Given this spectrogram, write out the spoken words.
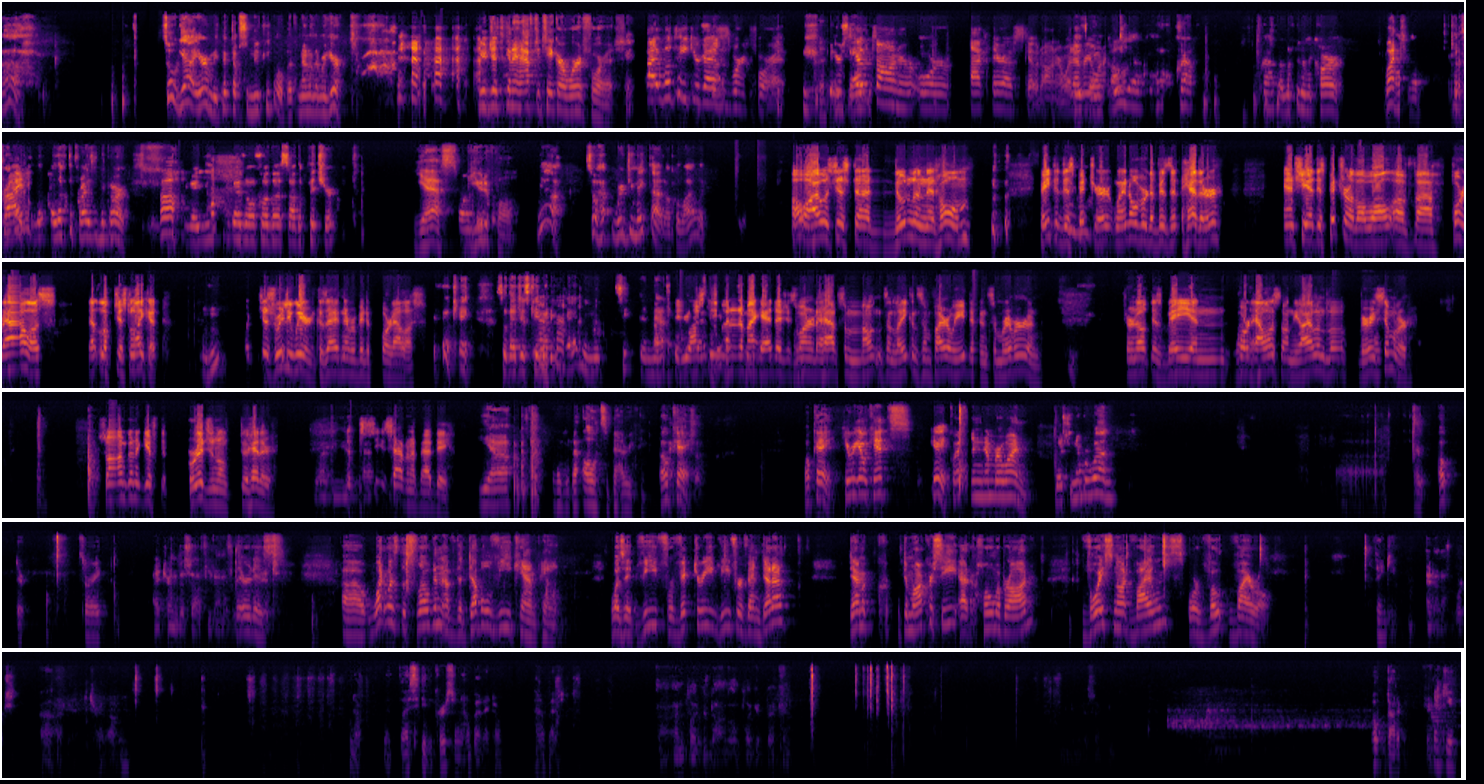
Ah. So yeah, Aaron, we picked up some new people, but none of them are here. You're just gonna have to take our word for it. I will take your guys' word for it. Your scout's honor or lack thereof scout honor, whatever you want to call oh, it. yeah. Oh, crap. Crap, I left it in the car. What? The The pride? I left the prize in the car. Oh, Anyway, you, you guys also the, saw the picture. yes, beautiful. Yeah. So how, where'd you make that, Uncle Lyle? Like, Oh, I was just uh, doodling at home, painted this picture, went over to visit Heather, and she had this picture on the wall of uh, Port Alice that looked just like it. Mhm. Which is really weird because I had never been to Port Alice. Okay. So that just came out of your head and, and matched It just came out of my head. I just wanted to have some mountains and lake and some fireweed and some river and turned out this bay in Port Alice on the island looked very similar. So I'm going to gift the original to Heather. She's having a bad day. Yeah. Oh, it's a battery thing. Okay, okay, here we go, kids. Okay. Question number one. Question number one. Uh, there- Oh, there, sorry, I turned this off. You don't have to. there it. Uh, What was the slogan of the Double V campaign? Was it V for victory, V for vendetta, Democ- democracy at home abroad, voice not violence, or vote viral? Thank you. I don't know if it works. Uh, turn it on. No, I see the cursor now, but I don't have it. Uh, unplug the dongle and plug it back in. Give it a second. Oh, got it. Thank you.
